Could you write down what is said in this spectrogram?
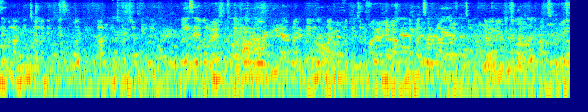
సేవలు అందించాలనే ఉద్దేశంతో ప్రారంభించడం జరిగింది ఈ సేవలు నెల్లూరులో నెల్లూరు నగరంలో ప్రజలు మాత్రమే కాకుండా పరిసర ప్రాంతాల ప్రజలు వినియోగించుకోవాలని మనస్ఫూర్తిగా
